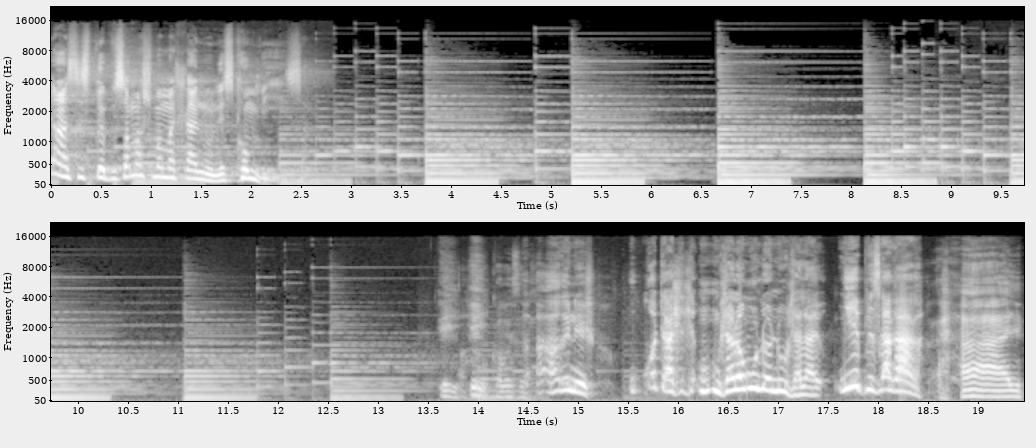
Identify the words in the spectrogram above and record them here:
Nasi isiqephu samashumi amahlanu nesikhombisa. Ake nisho kodwa kahle hle, mdlalo omuntu lona udlalayo ngiyiphi sikangaka? Hayi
